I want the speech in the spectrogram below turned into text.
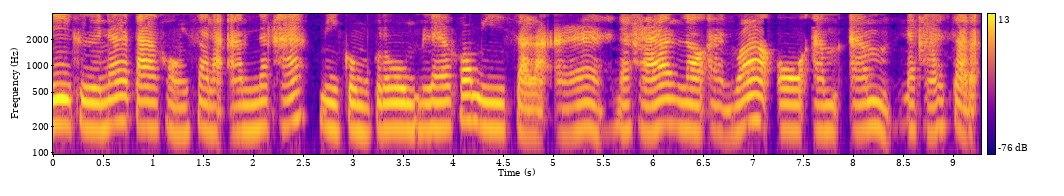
นี่คือหน้าตาของสระอัมนะคะ มีกลมๆ แล้วก็มีสระอา นะคะ เราอ่านว่าโออัมอัมนะคะ สระ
